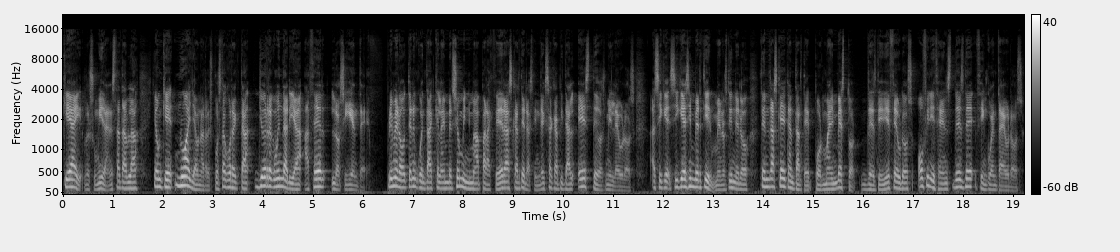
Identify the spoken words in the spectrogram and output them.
que hay resumida en esta tabla, y aunque no haya una respuesta correcta, yo recomendaría hacer lo siguiente. Primero, ten en cuenta que la inversión mínima para acceder a las carteras de Indexa Capital es de 2.000 euros. Así que si quieres invertir menos dinero, tendrás que decantarte por MyInvestor desde 10 euros o Finicens desde 50 euros.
